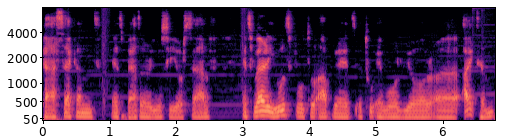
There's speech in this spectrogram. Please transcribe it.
per second. It's better you see yourself. It's very useful to upgrade to evolve your uh, item.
